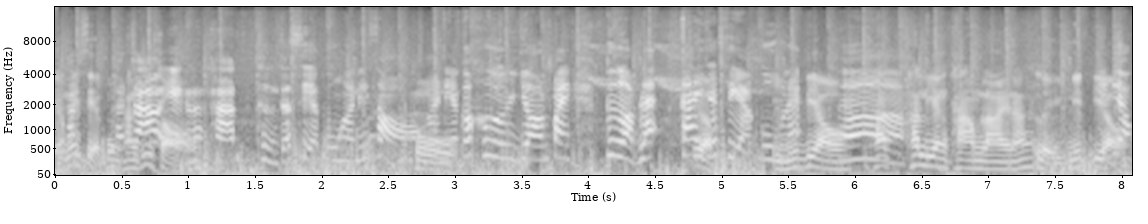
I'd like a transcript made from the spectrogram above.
ยังไม่เสียกรุงพครั้ระงเจ้าที่สอเองกทัตถึงจะเสียกรุงครั้งที่สองถูกอันเนี้ยก็คือย้อนไปเกือบและใกล้จะเสียกรุงอีกแล้วนิดเดียวอ่าถ้าถ้าเรียงไทม์ไลน์นะเหลืออีกนิดเดียวเดี๋ยว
